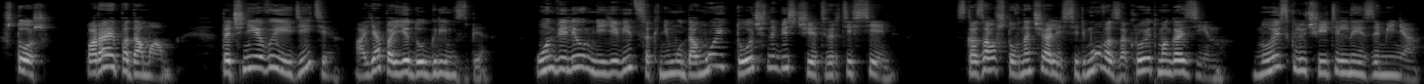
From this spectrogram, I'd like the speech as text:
«Что ж, пора и по домам. Точнее, вы идите, а я поеду к Гримсби. Он велел мне явиться к нему домой точно без четверти семь. Сказал, что в начале седьмого закроет магазин, но исключительно из-за меня.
